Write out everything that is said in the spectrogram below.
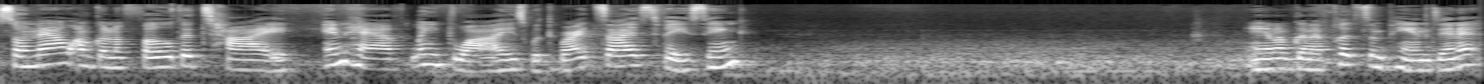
So now I'm gonna fold the tie in half lengthwise with right sides facing. And I'm gonna put some pins in it.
